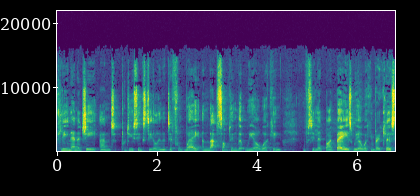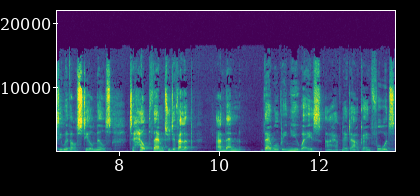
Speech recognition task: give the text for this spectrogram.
clean energy and producing steel in a different way. And that's something that we are working, obviously led by BEIS, we are working very closely with our steel mills to help them to develop. And then there will be new ways, I have no doubt, going forwards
